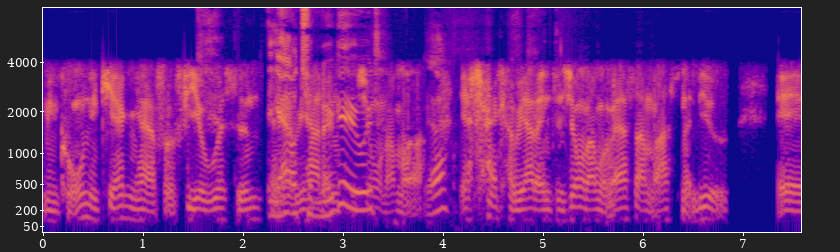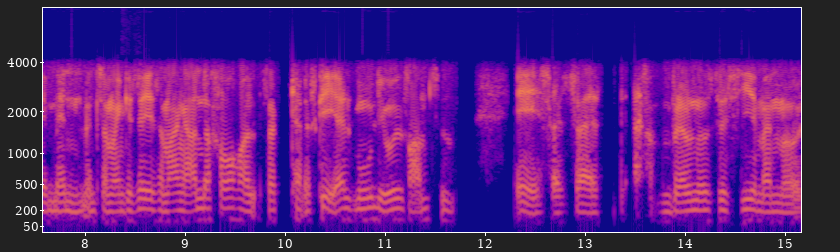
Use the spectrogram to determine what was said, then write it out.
min kone i kirken her for fire uger siden. Ja, og vi har om at, ja. ja, tak, og vi har da intention om at være sammen resten af livet. Øh, men, men som man kan se i så mange andre forhold, så kan der ske alt muligt ude i fremtiden. Øh, så, så altså, man bliver nødt til at sige, at man må,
